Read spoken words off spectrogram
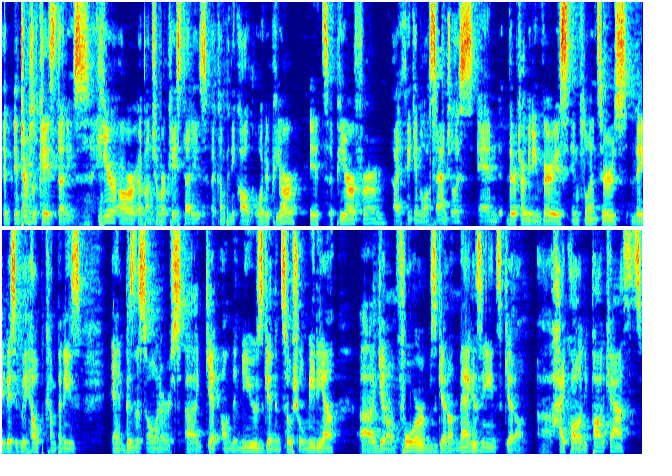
And In terms of case studies, here are a bunch of our case studies. A company called AutoPR. It's a PR firm, I think, in Los Angeles, and they're targeting various influencers. They basically help companies and business owners uh, get on the news, get in social media, uh, get on Forbes, get on magazines, get on uh, high quality podcasts.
